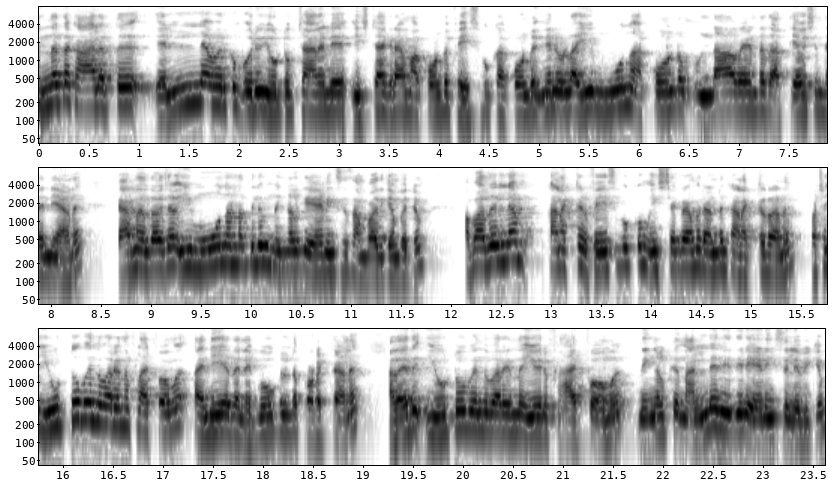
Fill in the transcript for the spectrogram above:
ഇന്നത്തെ കാലത്ത് എല്ലാവർക്കും ഒരു YouTube channel Instagram account Facebook account ഇങ്ങനെയുള്ള ഈ മൂന്ന് അക്കൗണ്ടും ഉണ്ടാവേണ്ടത് അത്യാവശ്യം തന്നെയാണ്. കാരണം എന്താ വെച്ചാൽ ഈ മൂന്നെണ്ണത്തിലും നിങ്ങൾക്ക് ഏണിങ്സ് സമ്പാദിക്കാൻ പറ്റും. അപ്പൊ അതെല്ലാം കണക്റ്റഡ് ഫേസ്ബുക്കും ഇൻസ്റ്റാഗ്രാമും രണ്ടും കണക്റ്റഡ് ആണ്. പക്ഷെ യൂട്യൂബ് എന്ന് പറയുന്ന പ്ലാറ്റ്ഫോം തനിയെ തന്നെ ഗൂഗിളിന്റെ പ്രൊഡക്റ്റ് ആണ്. അതായത് യൂട്യൂബ് എന്ന് പറയുന്ന ഈ ഒരു പ്ലാറ്റ്ഫോം നിങ്ങൾക്ക് നല്ല രീതിയിൽ ഏണിങ്സ് ലഭിക്കും.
